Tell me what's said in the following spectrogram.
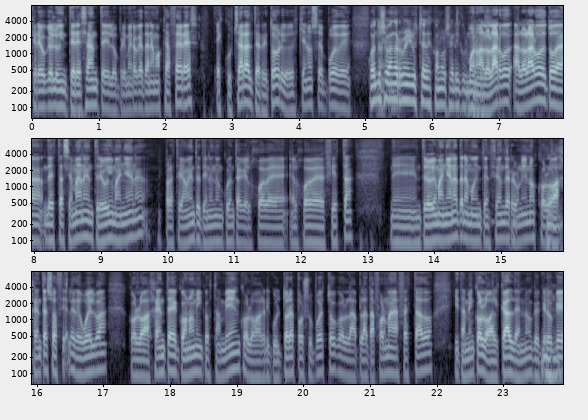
creo que lo interesante, lo primero que tenemos que hacer es escuchar al territorio. Es que no se puede. ¿Cuándo se van a reunir ustedes con los agricultores? Bueno, a lo largo, a lo largo de toda de esta semana, entre hoy y mañana, prácticamente teniendo en cuenta que el jueves, el jueves es fiesta. Eh, entre hoy y mañana tenemos intención de reunirnos con los agentes sociales de Huelva, con los agentes económicos también, con los agricultores, por supuesto, con la plataforma de afectados y también con los alcaldes, ¿no? que creo que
